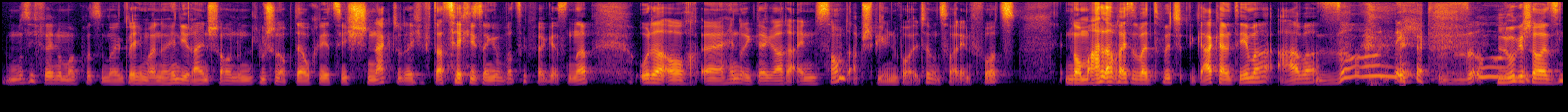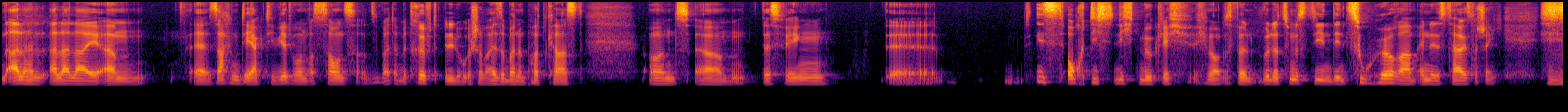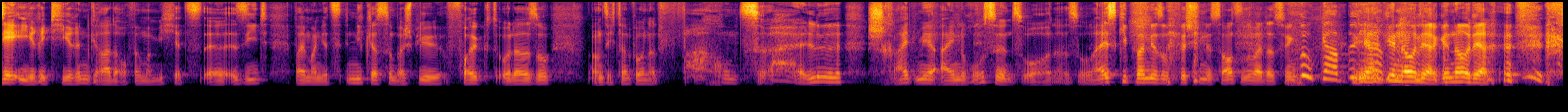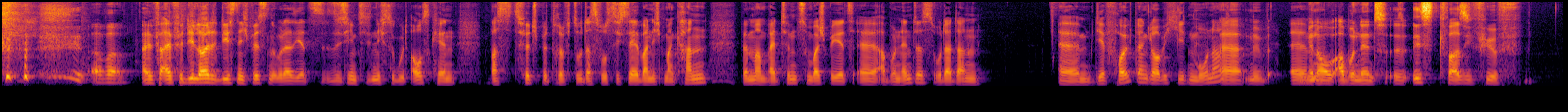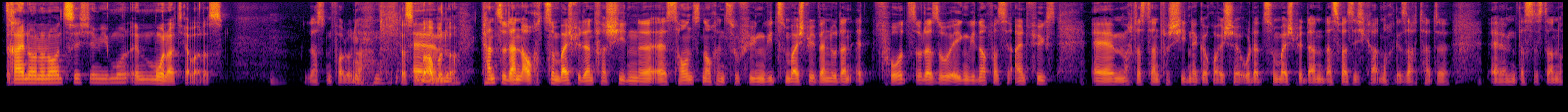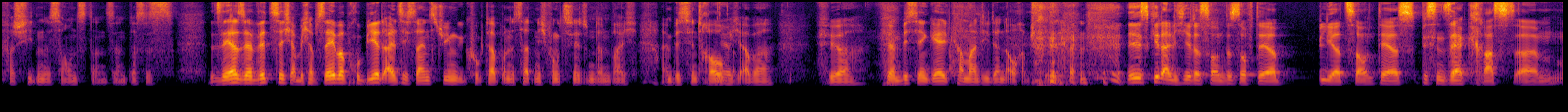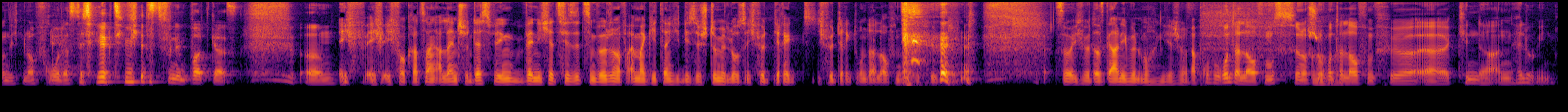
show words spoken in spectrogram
Muss ich vielleicht nochmal kurz in mein, gleich in mein Handy reinschauen und luschen, ob der auch jetzt nicht schnackt oder ich tatsächlich seinen Geburtstag vergessen habe. Oder auch äh, Hendrik, der gerade einen Sound abspielen wollte, und zwar den Furz. Normalerweise bei Twitch gar kein Thema, aber. So nicht. So. Logischerweise sind aller, allerlei. Ähm, äh, Sachen deaktiviert wurden, was Sounds und so weiter betrifft, logischerweise bei einem Podcast. Und ähm, deswegen äh, ist auch dies nicht möglich. Ich glaube, das würde zumindest die, den Zuhörer am Ende des Tages wahrscheinlich sehr irritieren, gerade auch wenn man mich jetzt äh, sieht, weil man jetzt Niklas zum Beispiel folgt oder so und sich dann wundert, warum zur Hölle schreit mir ein Russe ins Ohr oder so. Es gibt bei mir so verschiedene Sounds und so weiter, deswegen. Ja, genau der, genau der. Aber also für die Leute, die es nicht wissen oder jetzt sich nicht so gut auskennen, was Twitch betrifft, so das wusste ich selber nicht. Man kann, wenn man bei Tim zum Beispiel jetzt äh, Abonnent ist oder dann ähm, dir folgt dann, glaube ich, jeden Monat. Äh, ähm, genau, Abonnent ist quasi für 3,99 im Monat, ja, war das. Lass ein Follow da. Lass ein Abo ähm, da. Kannst du dann auch zum Beispiel dann verschiedene äh, Sounds noch hinzufügen, wie zum Beispiel, wenn du dann Add Furz oder so irgendwie noch was einfügst, äh, macht das dann verschiedene Geräusche. Oder zum Beispiel dann das, was ich gerade noch gesagt hatte, ähm, dass es dann noch verschiedene Sounds dann sind. Das ist sehr, sehr witzig, aber ich habe es selber probiert, als ich seinen Stream geguckt habe und es hat nicht funktioniert und dann war ich ein bisschen traurig, ja. aber für, für ein bisschen Geld kann man die dann auch abspielen. nee, es geht eigentlich jeder Sound, bis auf der Billiard-Sound, der ist ein bisschen sehr krass ähm, und ich bin auch froh, dass der deaktiviert ist für den Podcast. Ähm. Ich, ich, ich wollte gerade sagen, allein schon deswegen, wenn ich jetzt hier sitzen würde und auf einmal geht dann hier diese Stimme los, ich würde direkt, würd direkt runterlaufen. so, ich würde das gar nicht mitmachen hier schon. Apropos runterlaufen, musstest du noch schon mhm. runterlaufen für äh, Kinder an Halloween?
